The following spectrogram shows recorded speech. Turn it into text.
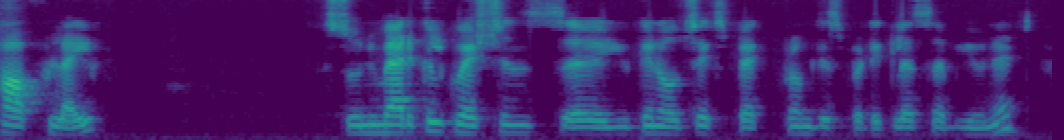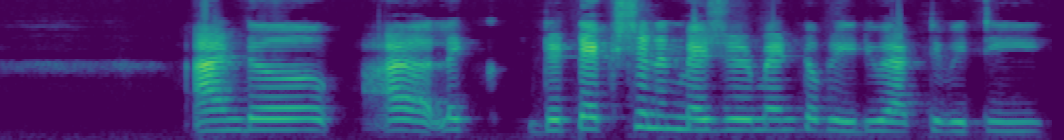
half-life. So numerical questions uh, you can also expect from this particular subunit. And uh like detection and measurement of radioactivity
